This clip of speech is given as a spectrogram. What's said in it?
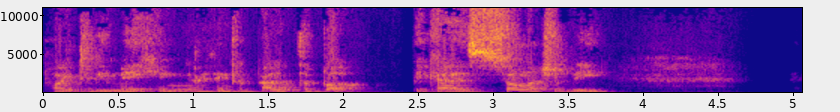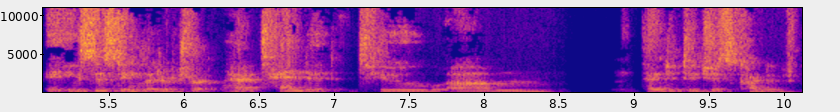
point to be making. I think about the book because so much of the existing literature had tended to um, tended to just kind of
